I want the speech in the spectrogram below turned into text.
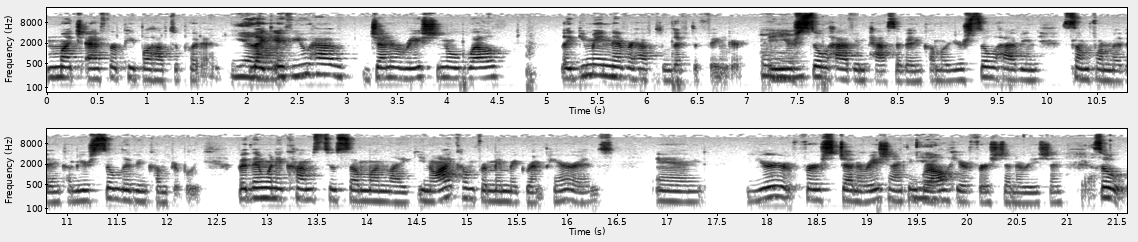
much effort people have to put in. Yeah. Like, if you have generational wealth, like you may never have to lift a finger and you're Mhm. still having passive income or you're still having some form of income you're still living comfortably but then when it comes to someone like you know i come from immigrant parents and you're first generation i think we're all here first generation Yeah. so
